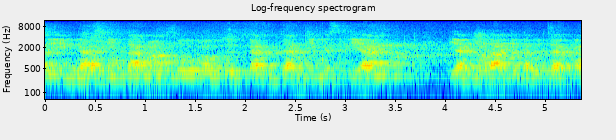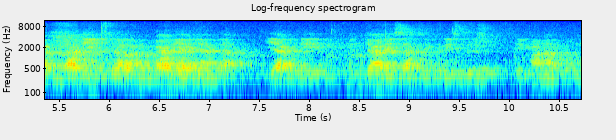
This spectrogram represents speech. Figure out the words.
sehingga kita mampu mewujudkan janji kesetiaan yang telah kita ucapkan tadi dalam karya nyata, yakni menjadi saksi Kristus di mana pun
